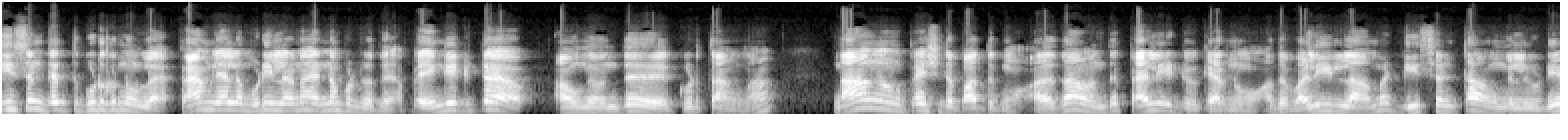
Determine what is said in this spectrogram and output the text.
டீசன்ட் டெத் கொடுக்கணும்ல. ஃபேமிலியால முடியலன்னா என்ன பண்றது? அப்ப எங்க கிட்ட அவங்க வந்து கொடுத்தாங்கன்னா நாங்க அவங்க பேஷண்ட்டை பார்த்துக்குவோம். அதுதான் வந்து பேலியேட்டிவ் கேர்னுவோம் அது வழி இல்லாம டீசெண்டா அவங்களுடைய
